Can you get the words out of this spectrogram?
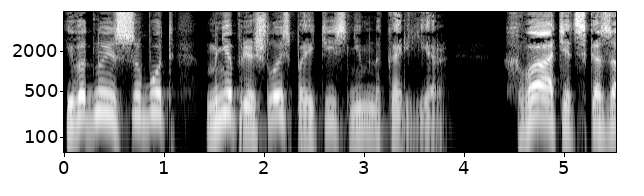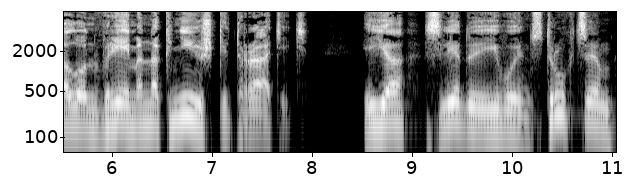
И в одну из суббот мне пришлось пойти с ним на карьер. «Хватит», — сказал он, — «время на книжки тратить». И я, следуя его инструкциям,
